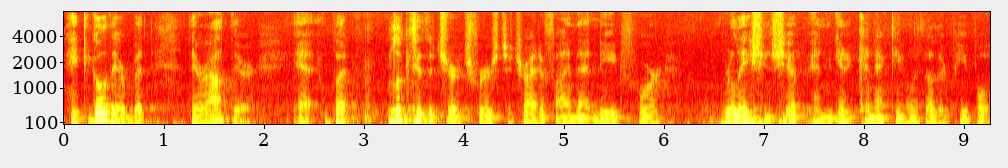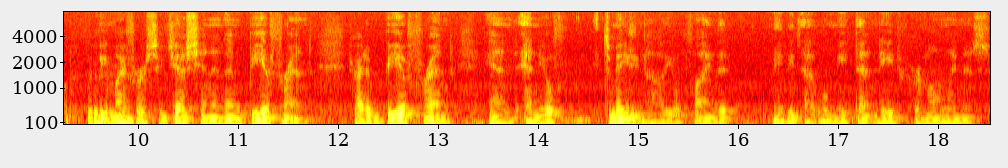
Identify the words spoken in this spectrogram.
Hate to go there, but they're out there but look to the church first to try to find that need for relationship and get connecting with other people would be my mm-hmm. first suggestion and then be a friend. Try to be a friend and and you'll it's amazing how you'll find that maybe that will meet that need for loneliness.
